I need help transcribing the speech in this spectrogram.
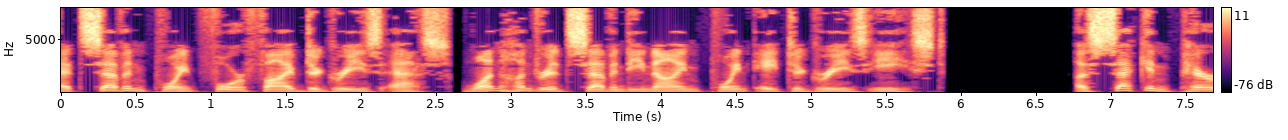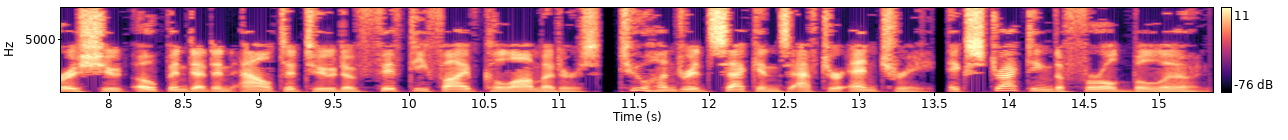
at 7.45 degrees S, 179.8 degrees east. A second parachute opened at an altitude of 55 km, 200 seconds after entry, extracting the furled balloon.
